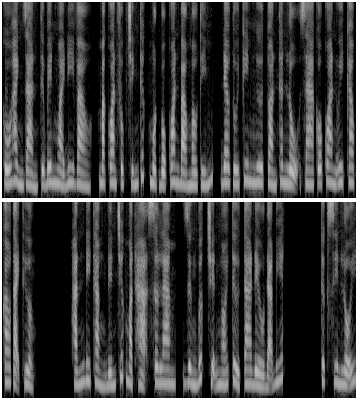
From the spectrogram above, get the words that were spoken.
Cố hành giản từ bên ngoài đi vào, mặc quan phục chính thức một bộ quan bào màu tím, đeo túi kim ngư toàn thân lộ ra cỗ quan uy cao cao tại thượng. Hắn đi thẳng đến trước mặt hạ sơ lam, dừng bước chuyện ngói từ ta đều đã biết. Thực xin lỗi,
